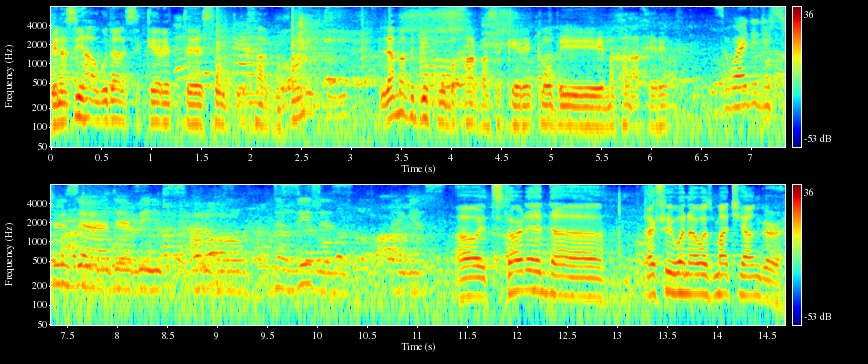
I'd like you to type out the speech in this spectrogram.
ונשיא האגודה לסכרת סוג אחד, נכון? למה בדיוק הוא בחר בסכרת, לא במחלה אחרת? So why did you choose uh, diabetes out of all diseases, I guess? Oh, it started uh, actually when I was much younger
